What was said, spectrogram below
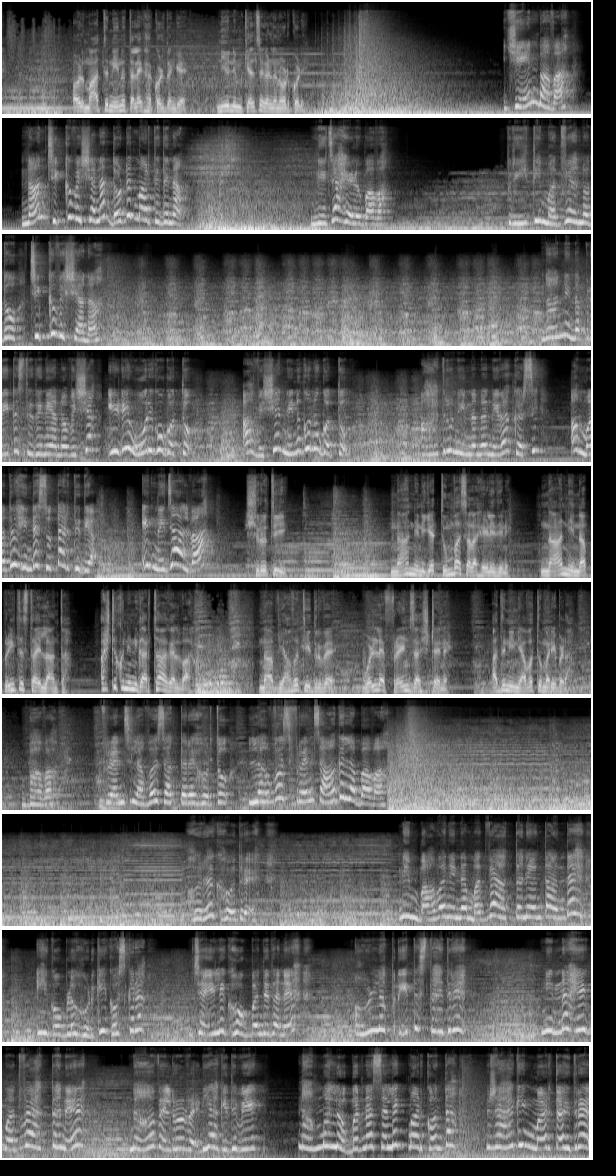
ಅವಳು ಮಾತು ನೀನು ತಲೆಗೆ ಹಾಕೊಳ್ದಂಗೆ ನೀವು ನಿಮ್ಮ ಕೆಲಸಗಳನ್ನ ನೋಡ್ಕೊಳ್ಳಿ. ಏನ್ ಬಾವ? ನಾನ್ ಚಿಕ್ಕ ವಿಷಯನ ದೊಡ್ಡದ್ ಮಾಡ್ತಿದ್ದೀನ? ನಿಜ ಹೇಳು ಬಾವ. ಪ್ರೀತಿ ಮದ್ವೆ ಅನ್ನೋದು ಚಿಕ್ಕ ವಿಷಯನ? ನಿನ್ನ ಪ್ರೀತಿಸ್ತಿದ್ದೀನಿ ಅನ್ನೋ ವಿಷಯ ಇಡೀ ಊರಿಗೂ ಗೊತ್ತು. ಆ ವಿಷಯ ನಿನಗೂ ಗೊತ್ತು. ಆದ್ರೂ ನಿನ್ನನ್ನ ನಿರಾಕರಿಸಿ ಆ ಮದು ಹಿಂದೆ ಸುತ್ತಾಡ್ತಿದ್ಯಾ ಇದ್ ನಿಜ ಅಲ್ವಾ? ಶ್ರುತಿ ನಾನ್ ನಿನಗೆ ತುಂಬಾ ಸಲ ಹೇಳಿದ್ದೀನಿ. ನಾನ್ ನಿನ್ನ ಪ್ರೀತಿಸ್ತಾ ಇಲ್ಲ ಅಂತ. ಅಷ್ಟಕ್ಕೂ ನಿನಗೆ ಅರ್ಥ ಆಗಲ್ವಾ? ನಾವ್ ಯಾವತ್ತಿದ್ರೂ ಒಳ್ಳೆ ಫ್ರೆಂಡ್ಸ್ ಅಷ್ಟೇನೆ. ಅದು ನೀನ್ ಯಾವತ್ತೂ ಮರಿಬೇಡ. ಬಾವಾ ಫ್ರೆಂಡ್ಸ್ ಲವರ್ಸ್ ಆಗ್ತಾರೆ ಹೊರತು ಲವರ್ಸ್ ಫ್ರೆಂಡ್ಸ್ ಆಗಲ್ಲ ಬಾವ ಹೊರಗ್ ಹೋದ್ರೆ ನಿಮ್ ಭಾವ ನಿನ್ನ ಮದ್ವೆ ಆಗ್ತಾನೆ ಅಂತ ಅಂದೆ, ಈಗೊಬ್ಳು ಹುಡುಗಿಗೋಸ್ಕರ ಜೈಲಿಗೆ ಹೋಗ್ ಬಂದಿದ್ದಾನೆ ಅವಳ ಪ್ರೀತಿಸ್ತಾ ಇದ್ರೆ ನಿನ್ನ ಹೇಗ್ ಮದ್ವೆ ಆಗ್ತಾನೆ? ನಾವೆಲ್ಲರೂ ರೆಡಿ ಆಗಿದ್ದೀವಿ ನಮ್ಮಲ್ಲಿ ಒಬ್ಬರನ್ನ ಸೆಲೆಕ್ಟ್ ಮಾಡ್ಕೊಂತ ರ್ಯಾಗಿಂಗ್ ಮಾಡ್ತಾ ಇದ್ರೆ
